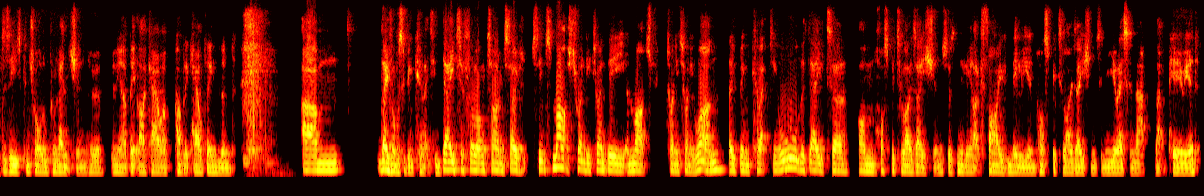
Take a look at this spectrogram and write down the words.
Disease Control and Prevention, who are you know a bit like our Public Health England, um, they've obviously been collecting data for a long time. So since March 2020 and March 2021, they've been collecting all the data on hospitalizations. So there's nearly like 5 million hospitalizations in the US in that, that period,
